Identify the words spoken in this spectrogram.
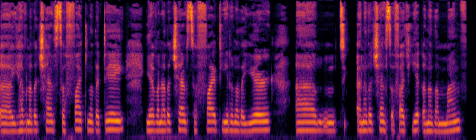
uh, you have another chance to fight another day, you have another chance to fight yet another year, um, another chance to fight yet another month.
